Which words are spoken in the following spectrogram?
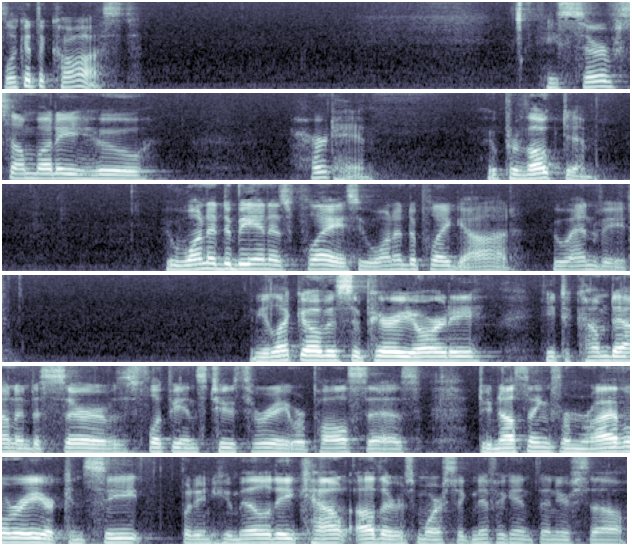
Because look at the cost. He served somebody who hurt him, who provoked him, who wanted to be in his place, who wanted to play God, who envied. And he let go of his superiority, he to come down and to serve. This is Philippians 2 3, where Paul says, Do nothing from rivalry or conceit, but in humility count others more significant than yourself.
